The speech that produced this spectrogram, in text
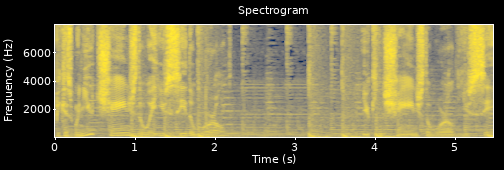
Because when you change the way you see the world, you can change the world you see.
